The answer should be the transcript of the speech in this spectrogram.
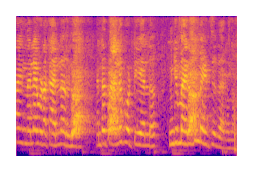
ഇന്നലെ ഇവിടെ കല്ലെറിഞ്ഞു. എന്റെ തല പൊട്ടിയല്ലോ. എനിക്ക് മരുന്ന് മേടിച്ചു തരണം.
